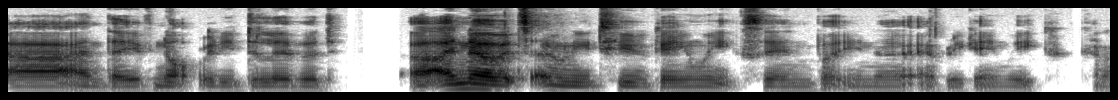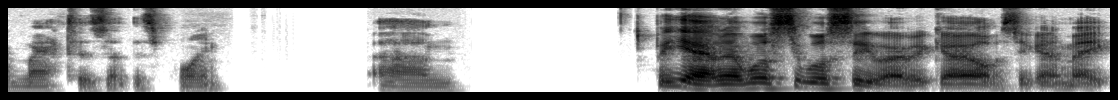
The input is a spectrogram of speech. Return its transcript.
uh, and they've not really delivered. Uh, I know it's only two game weeks in, but you know every game week kind of matters at this point. Um, but yeah, we'll see. We'll see where we go. Obviously, going to make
